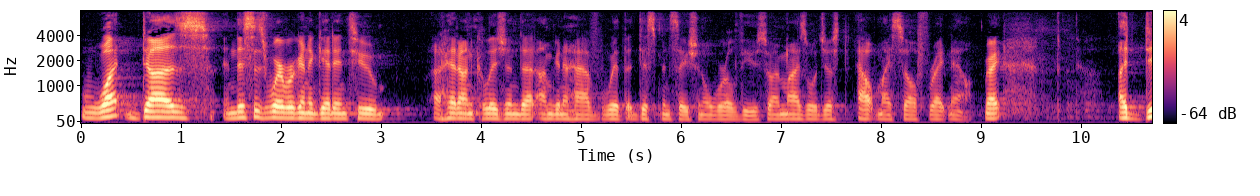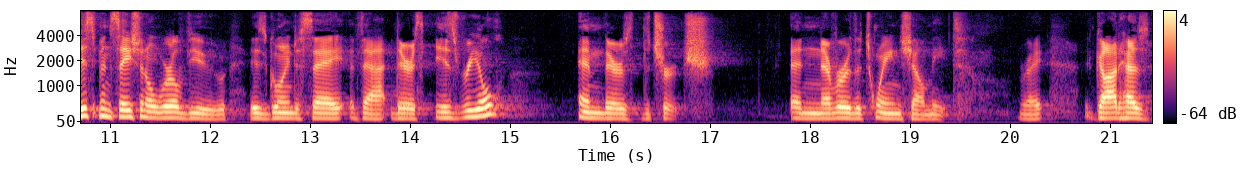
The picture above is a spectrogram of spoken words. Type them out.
What does, and this is where we're going to get into a head on collision that I'm going to have with a dispensational worldview. So I might as well just out myself right now, right? A dispensational worldview is going to say that there's Israel and there's the church, and never the twain shall meet, right? God has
